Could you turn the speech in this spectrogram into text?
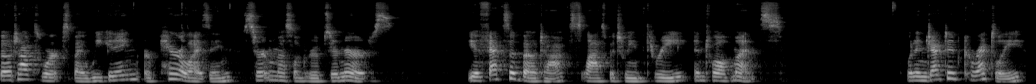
Botox works by weakening or paralyzing certain muscle groups or nerves. The effects of Botox last between 3 and 12 months. When injected correctly,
